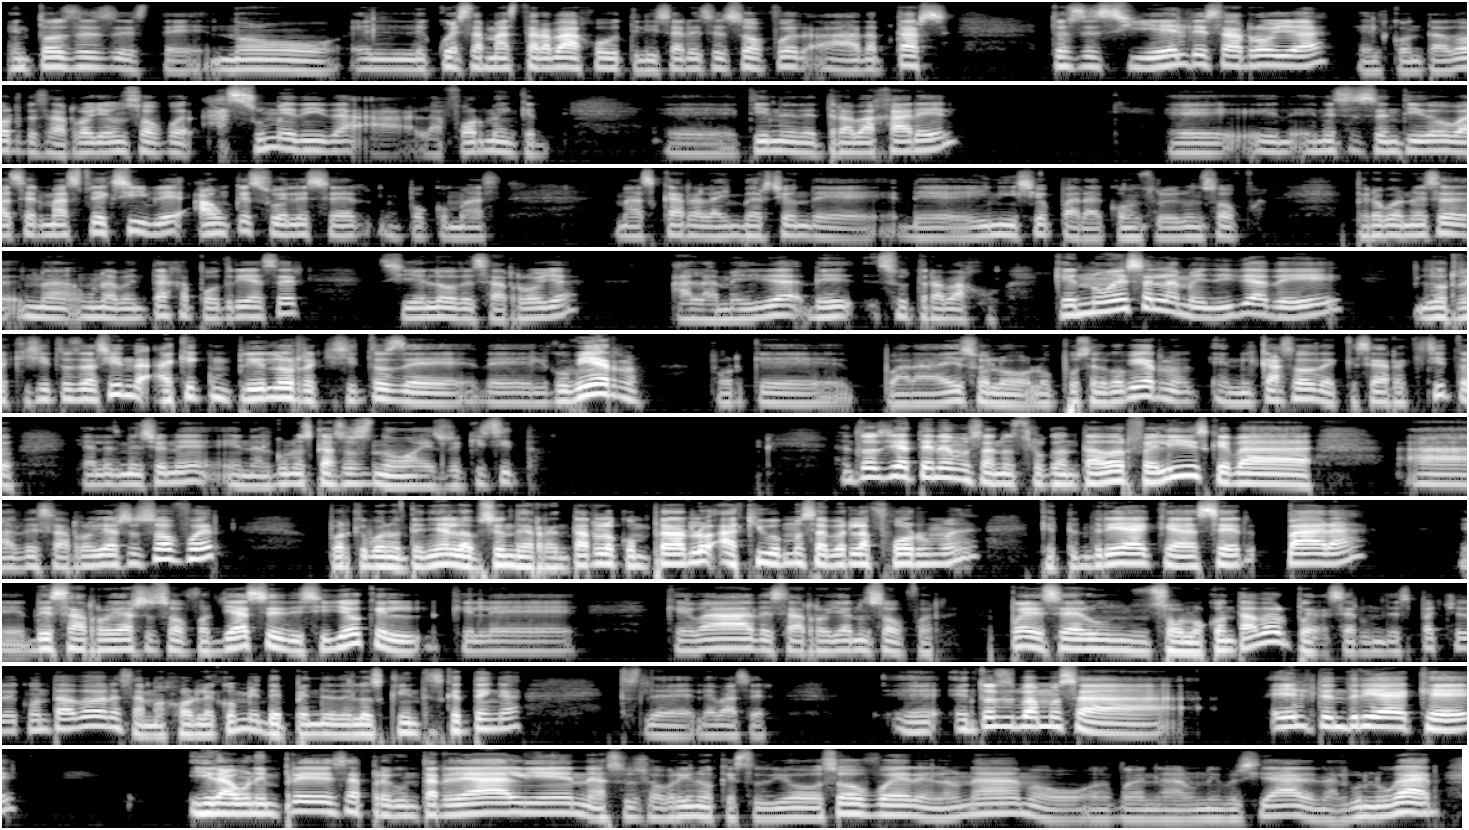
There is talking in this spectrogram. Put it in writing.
Entonces, este, no, él le cuesta más trabajo utilizar ese software a adaptarse. Entonces, si él desarrolla, el contador desarrolla un software a su medida, a la forma en que eh, tiene de trabajar él, eh, en, ese sentido va a ser más flexible, aunque suele ser un poco más, más cara la inversión de, de inicio para construir un software. Pero bueno, esa una, una ventaja podría ser si él lo desarrolla a la medida de su trabajo, que no es a la medida de los requisitos de Hacienda, hay que cumplir los requisitos del gobierno, porque para eso lo, lo puso el gobierno, en el caso de que sea requisito. Ya les mencioné, en algunos casos no es requisito. Entonces ya tenemos a nuestro contador feliz que va a desarrollar su software, porque bueno, tenía la opción de rentarlo o comprarlo. Aquí vamos a ver la forma que tendría que hacer para eh, desarrollar su software. Ya se decidió que, que, le, que va a desarrollar un software. Puede ser un solo contador, puede ser un despacho de contadores, a lo mejor le conviene, depende de los clientes que tenga, entonces le, va a hacer. Eh, entonces vamos a... Él tendría que ir a una empresa, preguntarle a alguien, a su sobrino que estudió software en la UNAM o en la universidad, en algún lugar,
